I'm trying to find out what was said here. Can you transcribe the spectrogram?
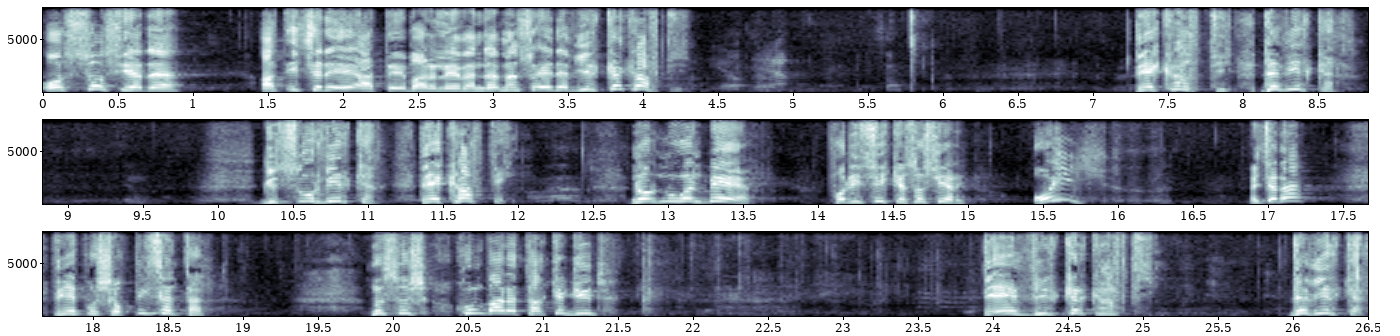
Og så sier det at ikke det er at det er bare levende, men så er det virkekraftig. Det er kraftig. Det virker. Guds ord virker. Det er kraftig. Når noen ber for de syke, så sier de Oi! Er ikke det? Vi er på shoppingsenter. Men så hun bare takker Gud. Det virker kraftig. Det virker.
